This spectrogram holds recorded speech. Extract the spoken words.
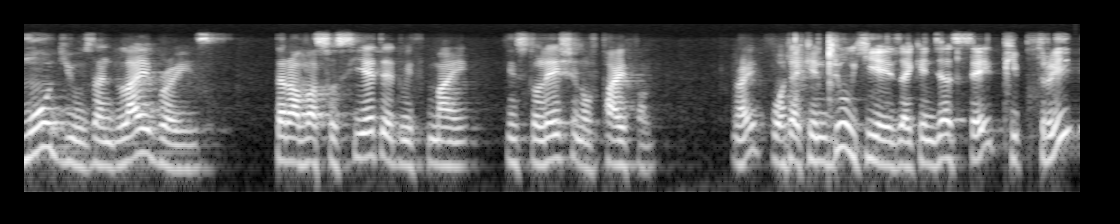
modules and libraries that I've associated with my installation of Python. Right? What I can do here is I can just say pip3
